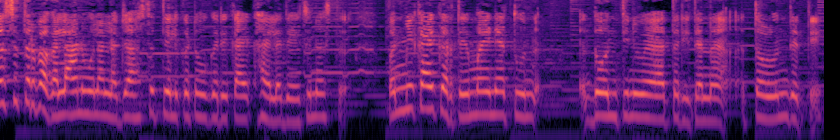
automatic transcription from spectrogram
तसं तर बघा लहान मुलांना जास्त तेलकट वगैरे काय खायला द्यायचं नसतं. पण मी काय करते महिन्यातून दोन तीन वेळा तरी त्यांना तळून देते.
